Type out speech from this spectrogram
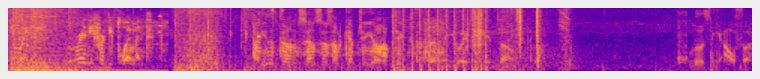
UAV, ready for deployment. Either turn sensors or capture your objective. Friendly UAV inbound. Losing Alpha.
